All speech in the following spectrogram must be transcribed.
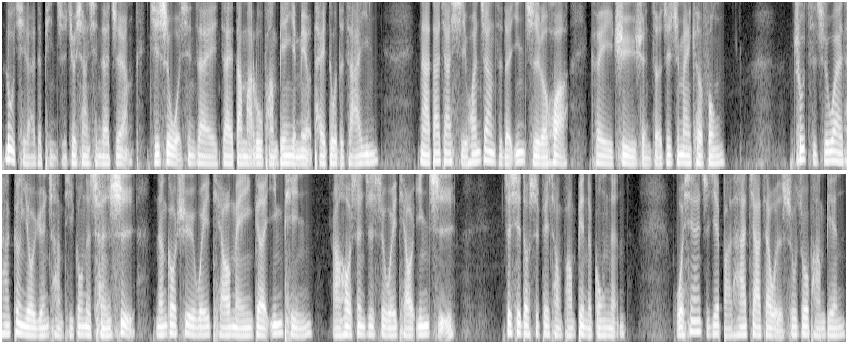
录起来的品质就像现在这样。即使我现在在大马路旁边，也没有太多的杂音。那大家喜欢这样子的音质的话，可以去选择这支麦克风。除此之外，它更有原厂提供的程式，能够去微调每一个音频，然后甚至是微调音质。这些都是非常方便的功能。我现在直接把它架在我的书桌旁边，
